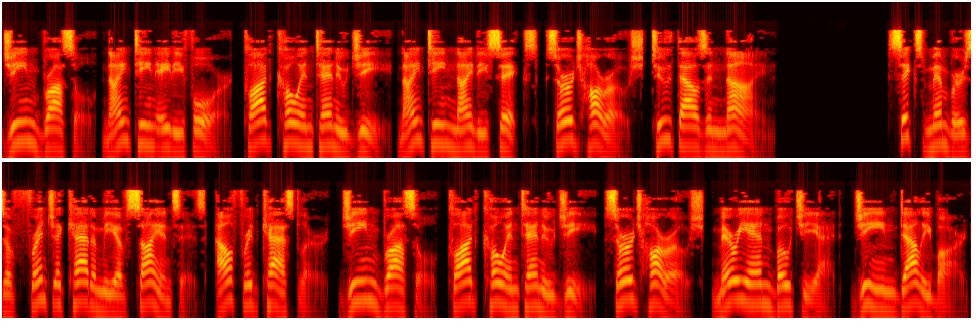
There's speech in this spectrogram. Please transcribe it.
Jean Brossel 1984, Claude Cohen-Tannoudji 1996, Serge Haroche 2009. Six members of French Academy of Sciences, Alfred Kastler, Jean Brossel, Claude Cohen-Tannoudji, Serge Haroche, Marie-Anne Bouchiat, Jean Dalibard,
